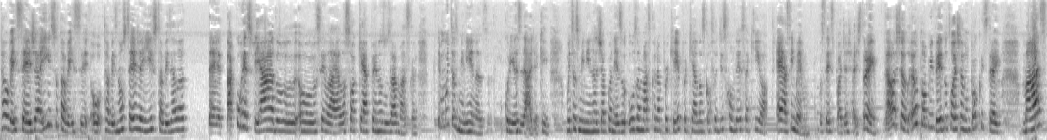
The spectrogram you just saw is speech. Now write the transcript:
talvez seja isso, talvez se, ou talvez não seja isso, talvez ela é, tá com resfriado, ou sei lá, ela só quer apenas usar máscara. Porque tem muitas meninas, curiosidade aqui, muitas meninas japonesas usam máscara por quê? Porque elas gostam de esconder isso aqui, ó. É assim mesmo. Vocês podem achar estranho. Tá achando, eu tô me vendo, tô achando um pouco estranho. Mas,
